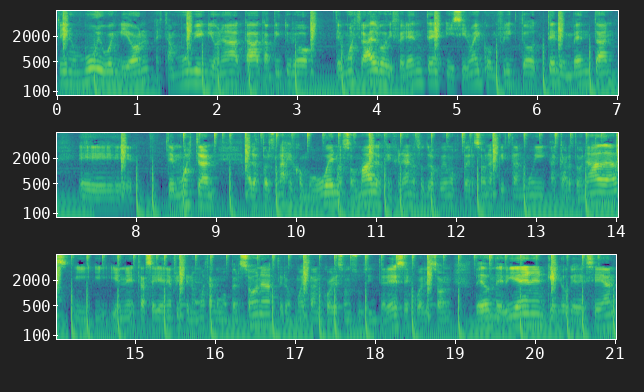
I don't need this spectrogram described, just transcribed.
tiene un muy buen guion. Está muy bien guionada. Cada capítulo te muestra algo diferente. Y si no hay conflicto, te lo inventan. Te muestran a los personajes como buenos o malos, que en general nosotros vemos personas que están muy acartonadas y, en, esta serie de Netflix te los muestran como personas, te los muestran cuáles son sus intereses, cuáles son, de dónde vienen, qué es lo que desean.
